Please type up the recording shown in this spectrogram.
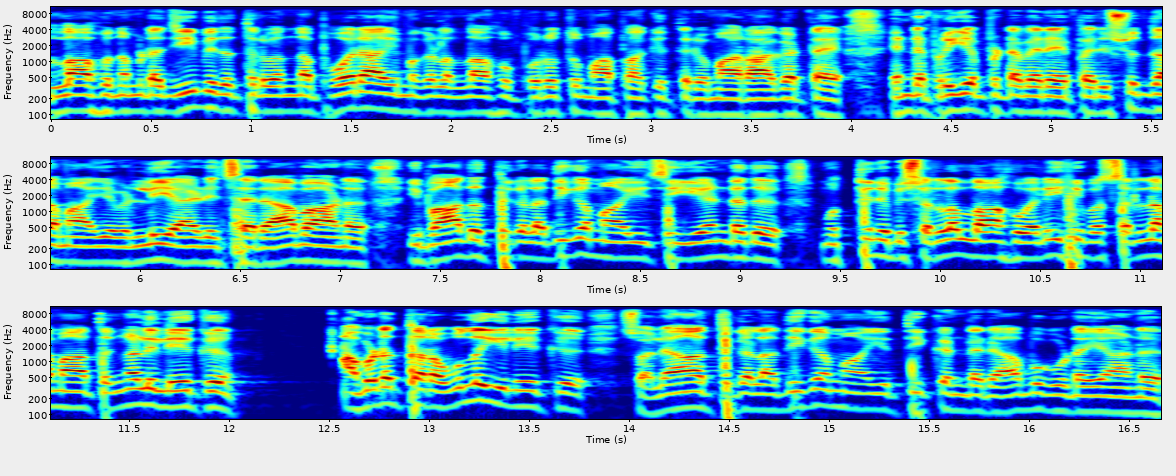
അള്ളാഹു നമ്മുടെ ജീവിതത്തിൽ വന്ന പോരായ്മകൾ അള്ളാഹു പുറത്തുമാപ്പാക്കി തരുമാറാകട്ടെ. എന്റെ പ്രിയപ്പെട്ടവരെ പരിശുദ്ധമായ വെള്ളിയാഴ്ച രാവാണ്. ഇബാദത്തുകൾ അധികമായി ചെയ്യേണ്ടത് മുത്തുനബി സല്ലാഹു അലഹി വസല്ലമ തങ്ങളിലേക്ക് അവിടുത്തെ റൗലയിലേക്ക് സ്വലാത്തുകൾ അധികമായി എത്തിക്കേണ്ട രാവുകൂടെയാണ്.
